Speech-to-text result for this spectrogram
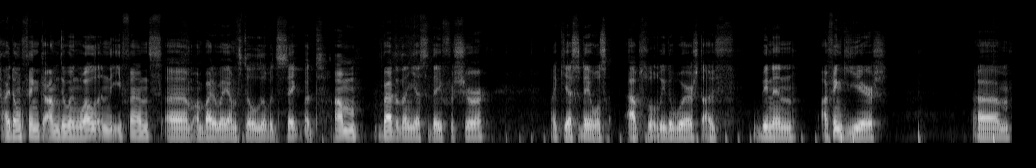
I don't think I'm doing well in the events. Um and by the way I'm still a little bit sick, but I'm better than yesterday for sure. Like yesterday was absolutely the worst I've been in I think years. Um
